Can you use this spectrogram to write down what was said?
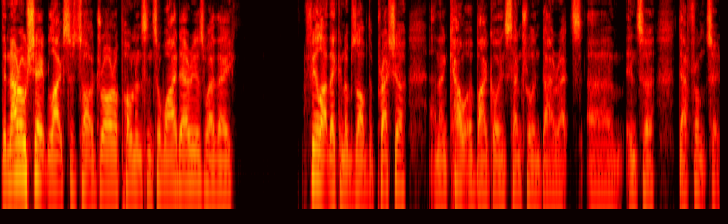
the narrow shape likes to sort of draw opponents into wide areas where they feel like they can absorb the pressure and then counter by going central and direct um, into their front two,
